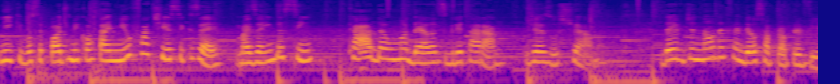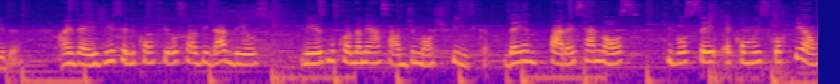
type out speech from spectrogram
Nick, você pode me cortar em mil fatias se quiser, mas ainda assim, cada uma delas gritará: Jesus te ama. David não defendeu sua própria vida. Ao invés disso, ele confiou sua vida a Deus, mesmo quando ameaçado de morte física. Dan parece a nós que você é como um escorpião,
